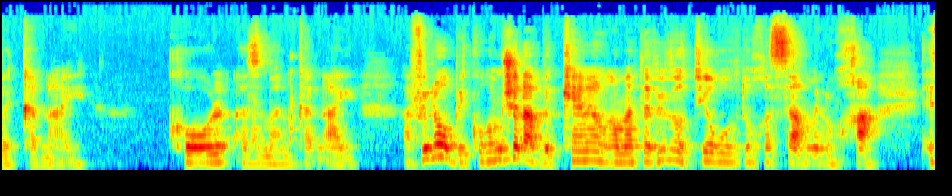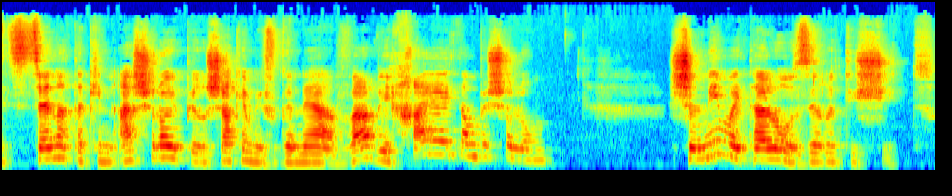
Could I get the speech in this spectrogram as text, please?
וקנאי. כל הזמן קנאי. אפילו הביקורים שלה בקניון רמת אביב הותירו אותו חסר מנוחה. את סצנת הקנאה שלו היא פירשה כמפגני אהבה והיא חיה איתם בשלום. שנים הייתה לו עוזרת אישית.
